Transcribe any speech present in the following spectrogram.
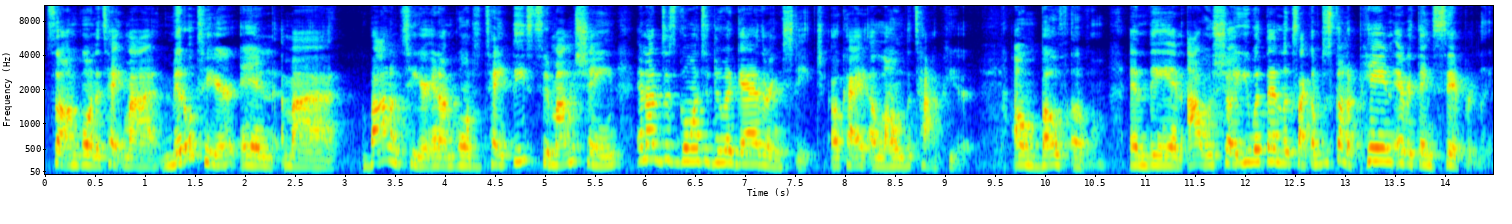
So I'm going to take my middle tier and my bottom tier and I'm going to take these to my machine and I'm just going to do a gathering stitch okay along the top here on both of them. And then I will show you what that looks like. I'm just going to pin everything separately.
